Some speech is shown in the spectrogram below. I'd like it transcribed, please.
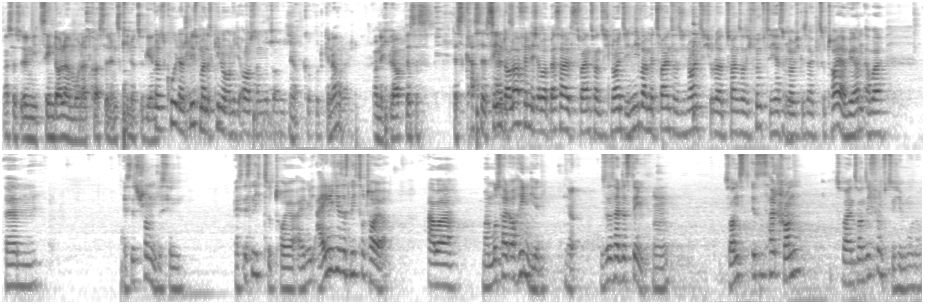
dass es irgendwie 10 Dollar im Monat kostet, ins Kino zu gehen. Das ist cool, dann schließt man das Kino auch nicht aus, dann wird es auch nicht Ja, kaputt. genau. Und ich glaube, das ist das Krasse. ist 10 halt, Dollar finde ich aber besser als 22,90. Nicht, weil mit 22,90 oder 22,50 hast du, glaube ich, gesagt, zu teuer wären, aber ähm, es ist schon ein bisschen. Es ist nicht zu teuer eigentlich. Eigentlich ist es nicht zu teuer. Aber man muss halt auch hingehen. Ja. Das ist halt das Ding. Mhm. Sonst ist es halt schon 22,50 im Monat.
